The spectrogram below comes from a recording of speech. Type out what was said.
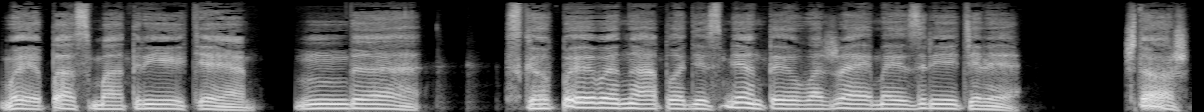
Вы посмотрите. М да. Скупы вы на аплодисменты, уважаемые зрители. Что ж,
